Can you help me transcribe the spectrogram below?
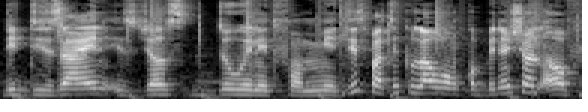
the design is just doing it for me. This particular one combination of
